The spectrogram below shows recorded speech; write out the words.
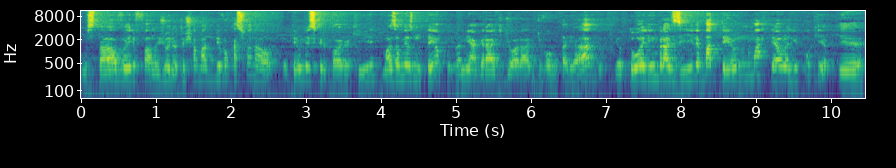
Gustavo ele fala, Júnior, eu tenho chamado bivocacional. Eu tenho meu escritório aqui, mas ao mesmo tempo, na minha grade de horário de voluntariado, eu tô ali em Brasília batendo no martelo ali. Por quê? Porque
